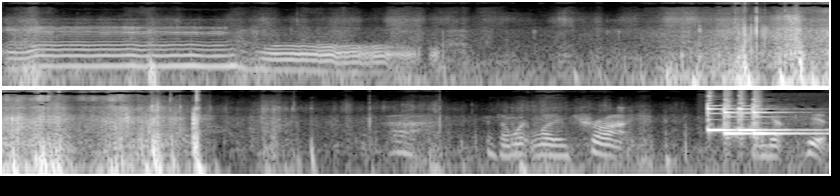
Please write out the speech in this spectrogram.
And whoa. Ah, I wouldn't let him try. I got hit.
